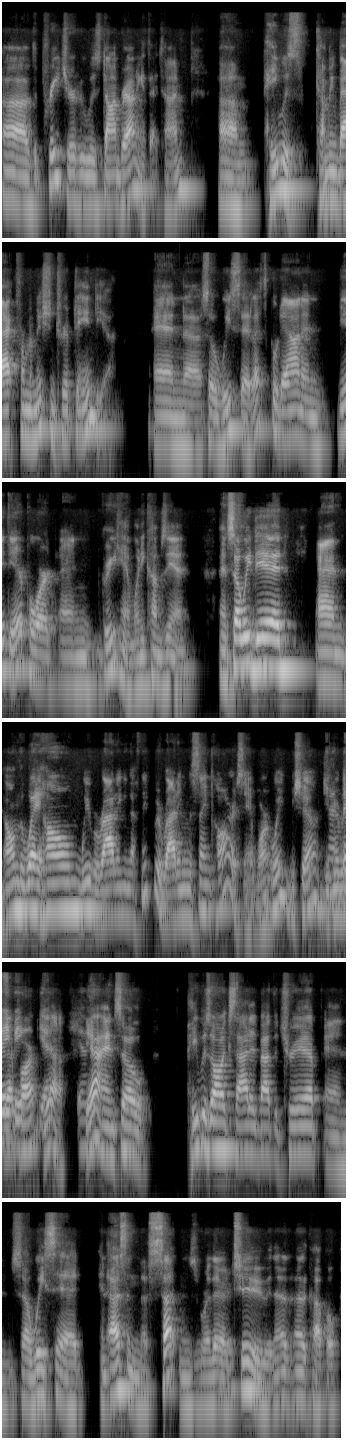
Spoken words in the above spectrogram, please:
uh, the preacher who was Don Browning at that time, um, he was coming back from a mission trip to India. And uh, so we said, let's go down and be at the airport and greet him when he comes in. And so we did. And on the way home, we were riding, in, I think we were riding in the same car as him, weren't we, Michelle? Do you Yeah, remember maybe. that part? Yeah, yeah. yeah. Yeah. And so he was all excited about the trip. And so we said, and us and the Suttons were there too, and another couple.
